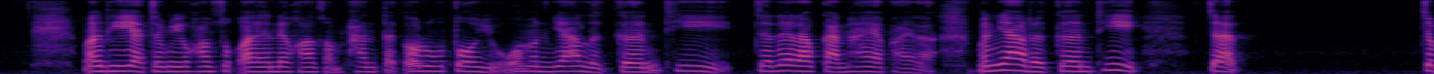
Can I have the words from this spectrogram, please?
ำบางทีอยากจะมีความสุขอะไรในความสัมพันธ์ แต่ก็รู้ตัวอยู่ว่ามันยากเหลือเกินที่จะได้รับการให้อภัยละมันยากเหลือเกินที่จะจะ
